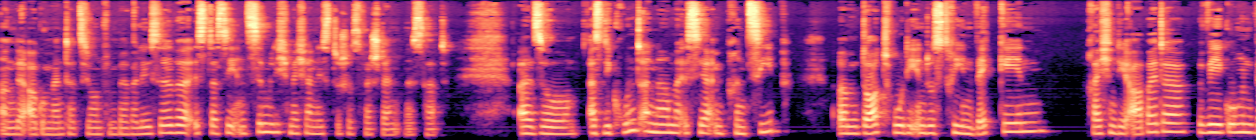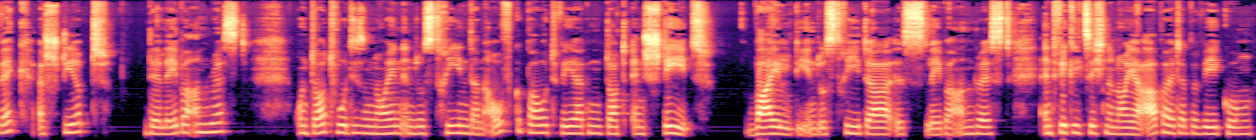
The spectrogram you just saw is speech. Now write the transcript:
an der Argumentation von Beverly Silver, ist, dass sie ein ziemlich mechanistisches Verständnis hat. Also, also die Grundannahme ist ja im Prinzip, ähm, dort, wo die Industrien weggehen, brechen die Arbeiterbewegungen weg, erstirbt der Labor Unrest. Und dort, wo diese neuen Industrien dann aufgebaut werden, dort entsteht, weil die Industrie da ist, Labor Unrest, entwickelt sich eine neue Arbeiterbewegung,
